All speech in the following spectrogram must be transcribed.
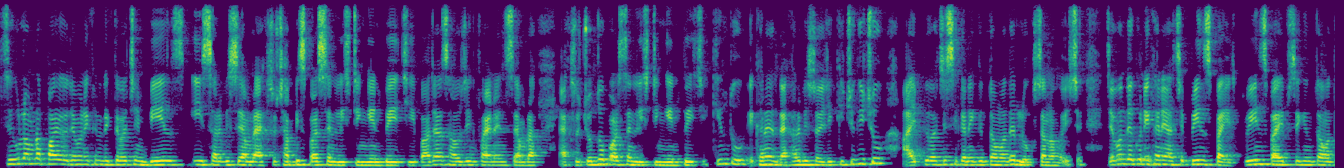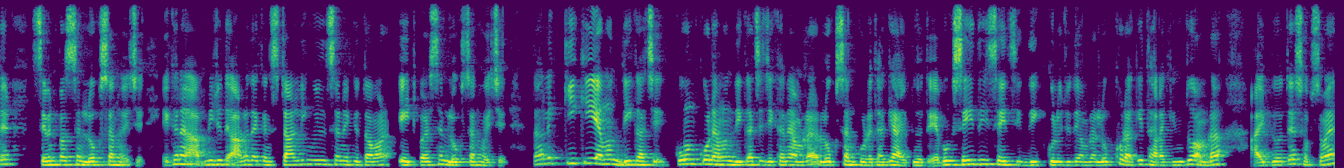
সেগুলো আমরা পাই যেমন এখানে দেখতে পাচ্ছি বিএলস ই সার্ভিসে আমরা একশো ছাব্বিশ পার্সেন্ট লিস্টিং গেন পেয়েছি। বাজাজ হাউজিং ফাইন্যান্সে আমরা একশো চোদ্দ পার্সেন্ট লিস্টিং গেন পেয়েছি। কিন্তু এখানে দেখার বিষয় যে কিছু কিছু আইপিও আছে, সেখানে কিন্তু আমাদের লোকসানও হয়েছে। যেমন দেখুন, এখানে আছে প্রিন্স পাইপ প্রিন্স পাইপসে কিন্তু আমাদের সেভেন পার্সেন্ট লোকসান হয়েছে। এখানে আপনি যদি আরও দেখেন স্টার্লিং উইলসনে কিন্তু আমার এইট পার্সেন্ট লোকসান হয়েছে। তাহলে কি কি এমন দিক আছে? কোন কোন এমন দিক আছে যেখানে আমরা লোকসান করে থাকি আইপিওতে এবং সেই সেই দিকগুলো যদি আমরা লক্ষ্য রাখি, তাহলে কিন্তু আমরা আইপিওতে সবসময়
